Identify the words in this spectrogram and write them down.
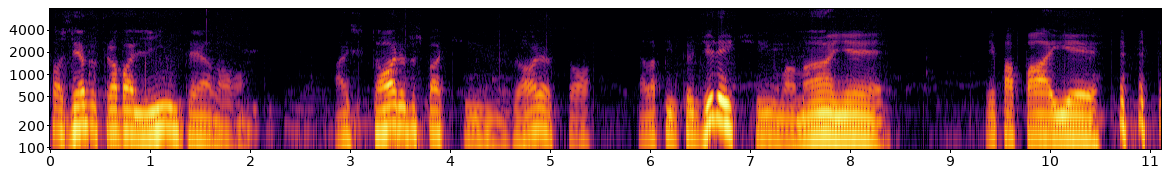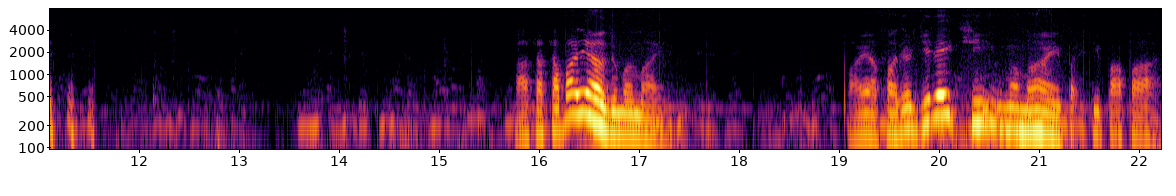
Fazendo o trabalhinho dela, ó. A história dos patinhos, olha só. Ela pintou direitinho, mamãe, é. E papai, é. Ela tá trabalhando, mamãe. Olha, fazendo direitinho, mamãe e papai.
